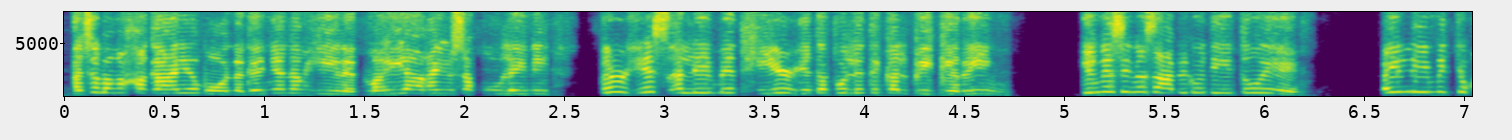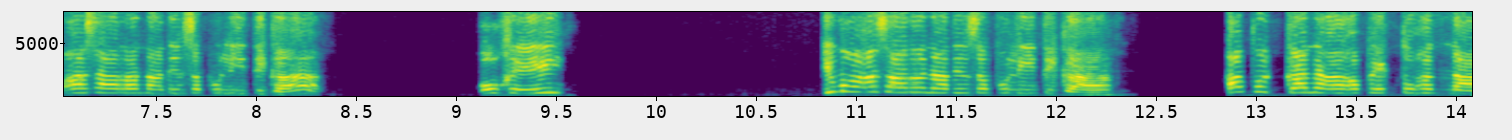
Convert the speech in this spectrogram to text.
At sa mga kagaya mo na ganyan ang hirit, mahiya kayo sa kulay ni... There is a limit here in the political bickering. Yun yung sinasabi ko dito eh. May limit yung asaran natin sa politika. Okay? Yung mga asaran natin sa politika, kapag ka naaapektuhan na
